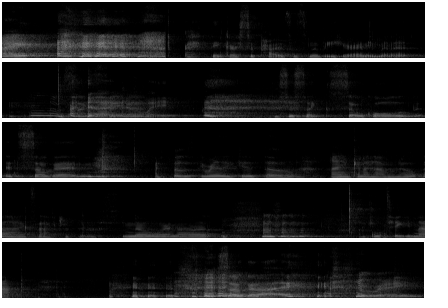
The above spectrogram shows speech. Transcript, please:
Alright. I think our surprise is gonna be here any minute. I'm so I can't wait. This is like so cold. It's so good. Feels really good though. I ain't gonna have no bags after this. No, we're not. I can take a nap. so could I. right?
